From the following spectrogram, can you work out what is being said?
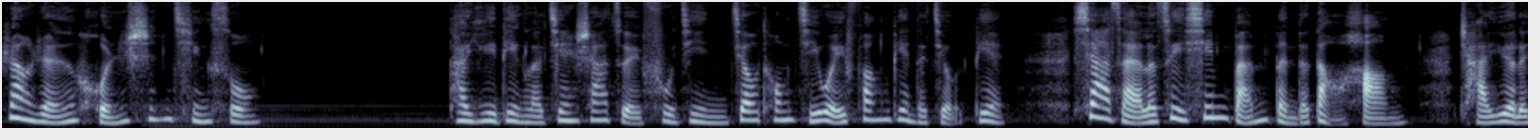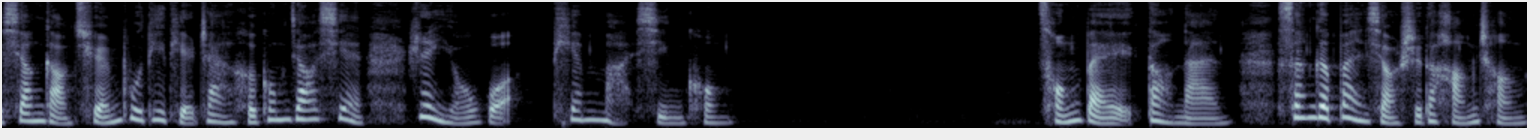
让人浑身轻松。他预定了尖沙咀附近交通极为方便的酒店，下载了最新版本的导航，查阅了香港全部地铁站和公交线，任由我天马行空。从北到南，三个半小时的航程，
